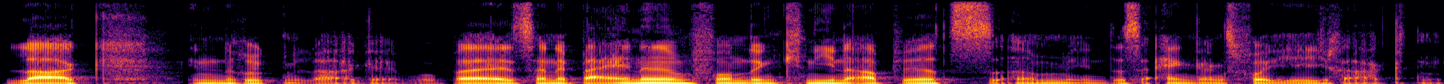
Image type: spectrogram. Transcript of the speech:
lag in Rückenlage, wobei seine Beine von den Knien abwärts ähm, in das Eingangsfoyer ragten.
